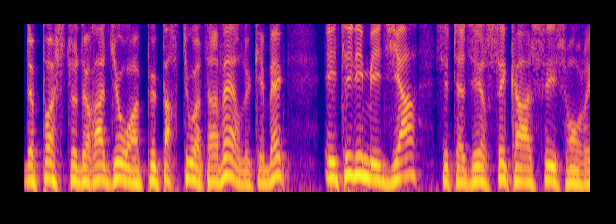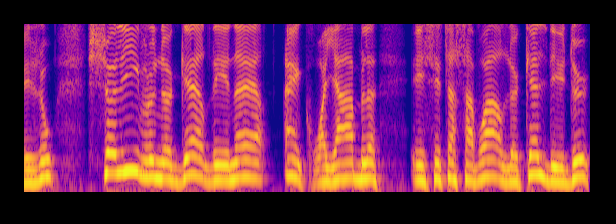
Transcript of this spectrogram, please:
de postes de radio un peu partout à travers le Québec, et Télémédia, c'est-à-dire CKC son réseau, se livrent une guerre des nerfs incroyable, et c'est à savoir lequel des deux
